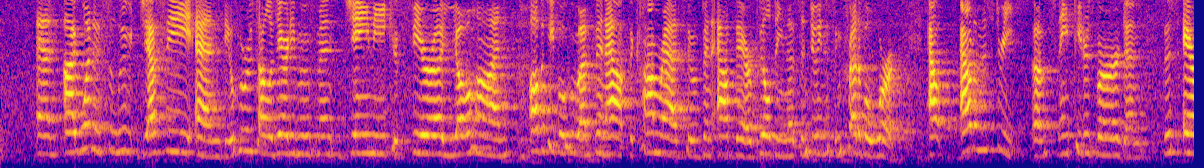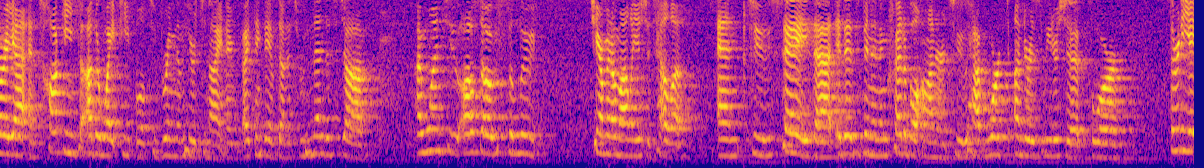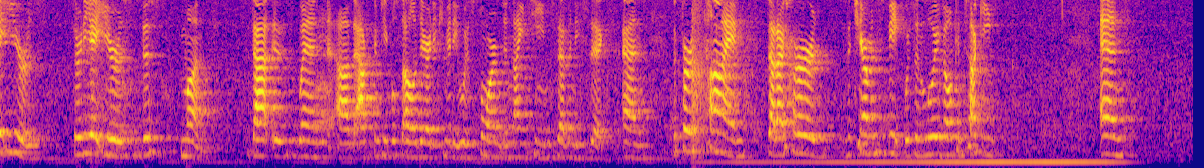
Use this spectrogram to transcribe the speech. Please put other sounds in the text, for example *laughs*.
And I want to salute Jesse and the Uhuru Solidarity Movement, Jamie, Kafira, Johan, all the people who have been out, the comrades who have been out there building this and doing this incredible work out, out on the streets of St. Petersburg and this area and talking to other white people to bring them here tonight. And I, I think they have done a tremendous job. I want to also salute Chairman Omali Yeshitela and to say that it has been an incredible honor to have worked under his leadership for 38 years, 38 years this month. That is when uh, the African People's Solidarity Committee was formed in 1976. And the first time that I heard the chairman speak was in Louisville, Kentucky. And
